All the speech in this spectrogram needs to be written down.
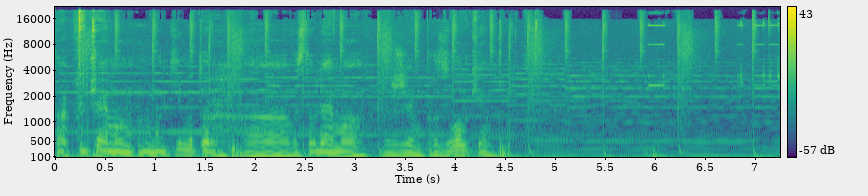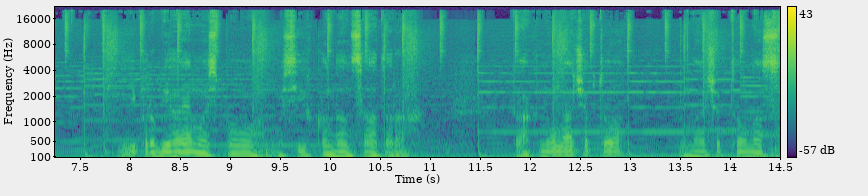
Так, Включаємо мультиметр, е, виставляємо режим продзвонки і пробігаємось по усіх конденсаторах. Так, ну начебто, начебто у нас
